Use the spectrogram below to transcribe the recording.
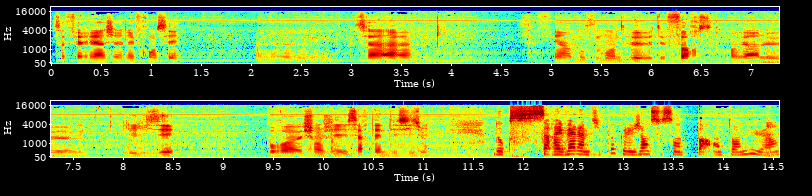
Ça fait réagir les Français. Euh, ça, ça fait un mouvement de, de force envers le- l'Élysée pour euh, changer certaines décisions. Donc, ça révèle un petit peu que les gens ne se sentent pas entendus. hein.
